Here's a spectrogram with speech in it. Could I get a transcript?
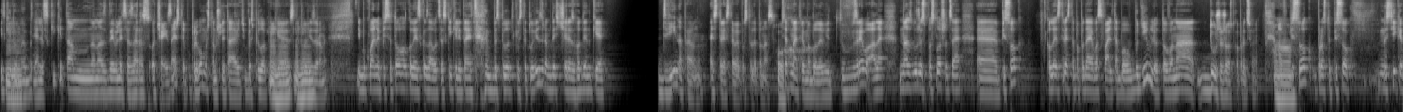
І такий думаю, бля, скільки там на нас дивляться зараз очей. Знаєш, типу, по-любому ж там ж літають безпілотники з тепловізорами. І буквально після того, коли я сказав, оце скільки літають безпілотників з тепловізором, десь через годинки дві, напевно, С-300 випустили по нас. 50 метрів ми були від взриву, але нас дуже спасло, що це е, пісок. Коли С-300 попадає в асфальт або в будівлю, то вона дуже жорстко працює. А в пісок, просто пісок настільки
